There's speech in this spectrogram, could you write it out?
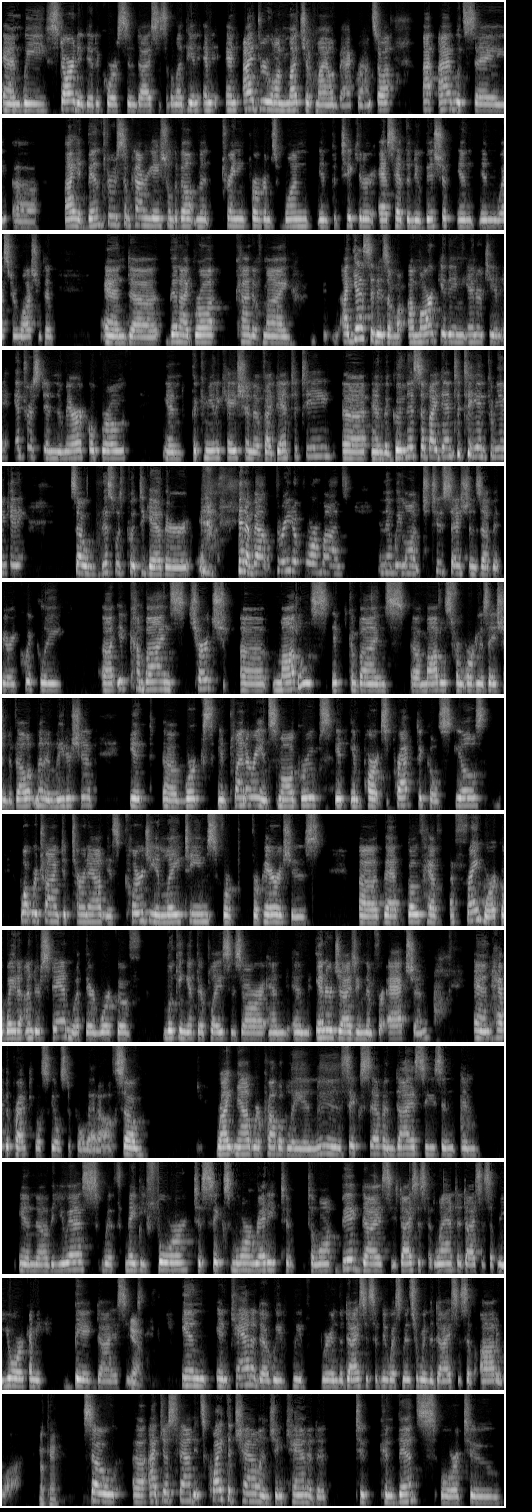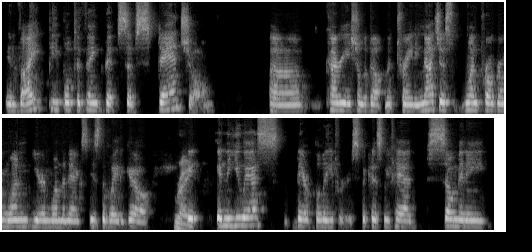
And we started it, of course, in Diocese of Olympia, and and, and I drew on much of my own background. So I I, I would say uh, I had been through some congregational development training programs. One in particular, as had the new bishop in in Western Washington, and uh, then I brought kind of my I guess it is a, a marketing energy and interest in numerical growth, in the communication of identity uh, and the goodness of identity in communicating. So this was put together in, in about three to four months, and then we launched two sessions of it very quickly. Uh, it combines church uh, models. It combines uh, models from organization development and leadership. It uh, works in plenary and small groups. It imparts practical skills. What we're trying to turn out is clergy and lay teams for, for parishes uh, that both have a framework, a way to understand what their work of looking at their places are and, and energizing them for action and have the practical skills to pull that off. So right now we're probably in eh, six, seven dioceses in, in in uh, the U.S. with maybe four to six more ready to to launch big dioceses, diocese of Atlanta, diocese of New York. I mean, big dioceses. Yeah. In in Canada, we've we've we're in the diocese of New Westminster. We're in the diocese of Ottawa. okay, So uh, I've just found it's quite the challenge in Canada to convince or to invite people to think that substantial uh, congregational development training, not just one program one year and one the next, is the way to go. right. It- In the US, they're believers because we've had so many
